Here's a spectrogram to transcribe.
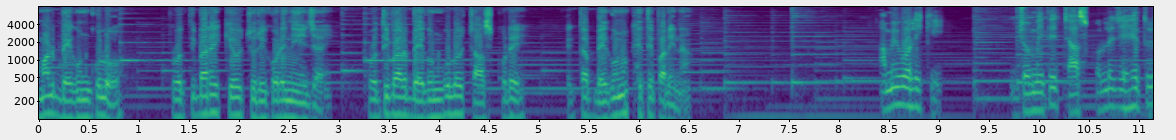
আমার বেগুনগুলো প্রতিবারে কেউ চুরি করে নিয়ে যায়। প্রতিবার বেগুনগুলো চাষ করে একটা বেগুনও খেতে পারি না। আমি বলি কি জমিতে চাষ করলে যেহেতু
